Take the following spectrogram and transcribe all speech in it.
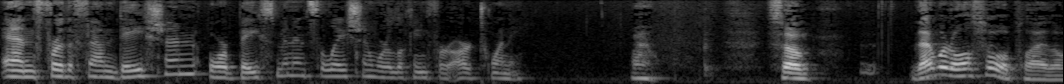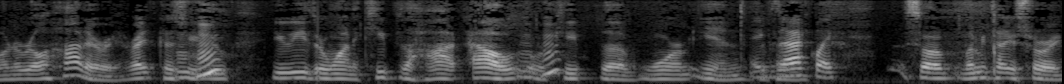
And for the foundation or basement insulation, we're looking for R20. Wow. So that would also apply though in a real hot area, right? Because Mm-hmm. you, you either want to keep the in or keep the warm in. depending. Exactly. So let me tell you a story.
